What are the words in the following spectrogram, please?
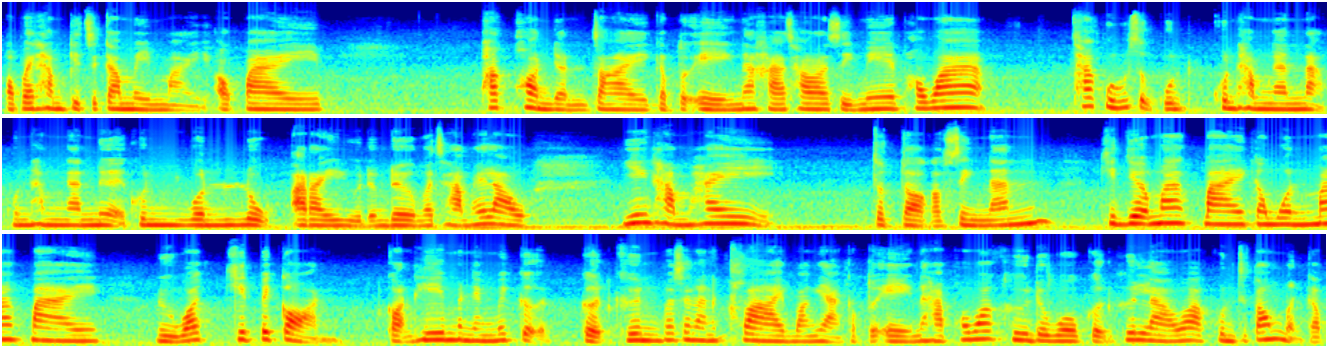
ออกไปทำกิจกรรมใหม่ ๆ ออกไปพักผ่อนหย่อนใจกับตัวเองนะคะ ชาวราศีเมษเพราะว่าถ้าคุณรู้สึกคุณคุณทำงานหนักคุณทำงานเหนื่อย คุณวนลูปอะไรอยู่เดิมๆมาทำให้เรายิ่งทำให้จดจ่อกับสิ่งนั้น คิดเยอะมากไปกังวลมากไป หรือว่าคิดไปก่อนก่อนที่มันยังไม่เกิดเกิดขึ้น เพราะฉะนั้นคลายบางอย่างกับตัวเองนะคะ เพราะว่าคือ the world เกิดขึ้นแล้วอะคุณจะต้องเหมือนกับ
